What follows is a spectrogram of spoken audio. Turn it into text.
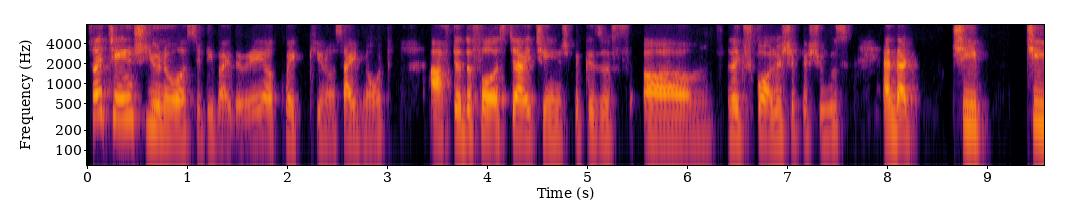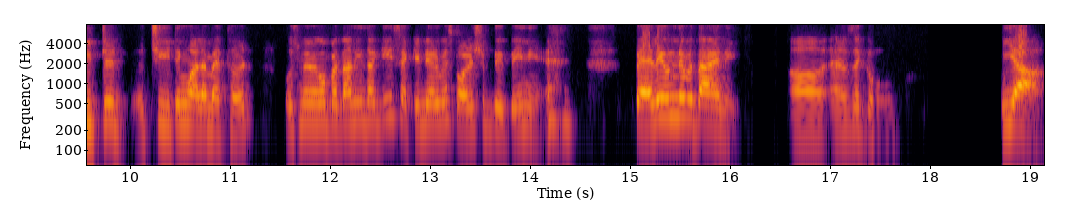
so i changed university by the way a quick you know side note after the first year i changed because of um, like scholarship issues and that cheap cheated cheating वाला method उसमें मेरे को पता नहीं था कि सेकेंड ईयर में स्कॉलरशिप देते ही नहीं है पहले उनने बताया नहीं uh, and I was like, oh, yeah,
